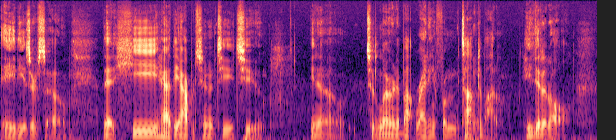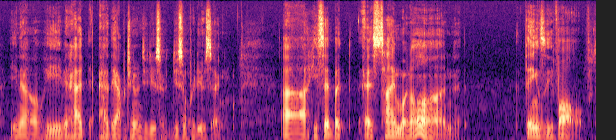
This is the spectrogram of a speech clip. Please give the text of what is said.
80s or so, that he had the opportunity to, you know, to learn about writing from top to bottom. He did it all. You know, he even had had the opportunity to do some do some producing. Uh, he said, but as time went on, things evolved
